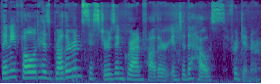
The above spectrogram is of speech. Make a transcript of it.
Then he followed his brother and sisters and grandfather into the house for dinner.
